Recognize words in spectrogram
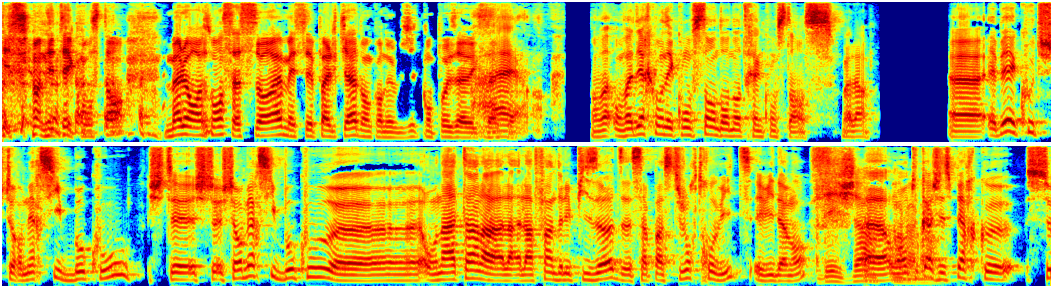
Et si on était constant, malheureusement, ça se saurait, mais c'est pas le cas, donc on est obligé de composer avec ça. On va, on va dire qu'on est constant dans notre inconstance. Voilà. Euh, eh bien, écoute, je te remercie beaucoup. Je te, je te, remercie beaucoup. Euh, on a atteint la, la, la fin de l'épisode. Ça passe toujours trop vite, évidemment. Déjà. Euh, en tout cas, j'espère que ce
